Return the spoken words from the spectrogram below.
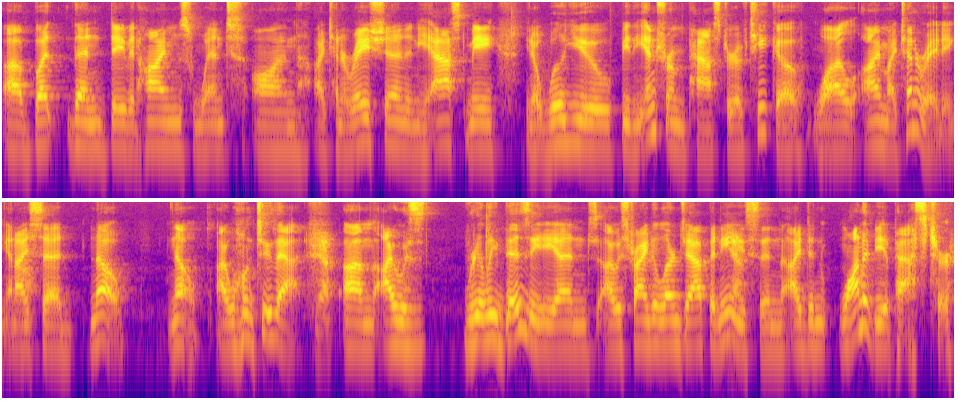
Uh, but then David Himes went on itineration and he asked me, you know, will you be the interim pastor of TICA while I'm itinerating? And I said, no, no, I won't do that. Yeah. Um, I was really busy and I was trying to learn Japanese Yeah. and I didn't want to be a pastor.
